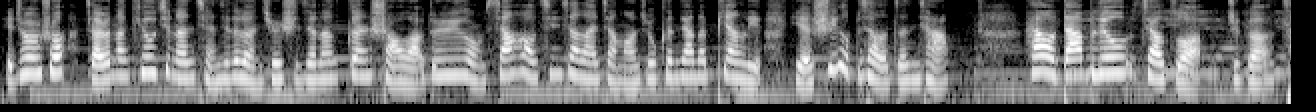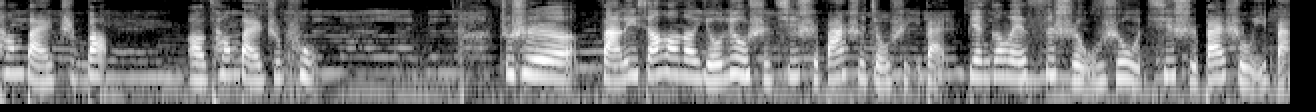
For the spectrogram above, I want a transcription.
也就是说，皎月的 Q 技能前期的冷却时间呢更少了，对于一种消耗倾向来讲呢就更加的便利，也是一个不小的增强。还有 W 叫做这个苍白之豹，啊，苍白之瀑。就是法力消耗呢，由六十七十八十九十一百变更为四十五十五七十八十五一百，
